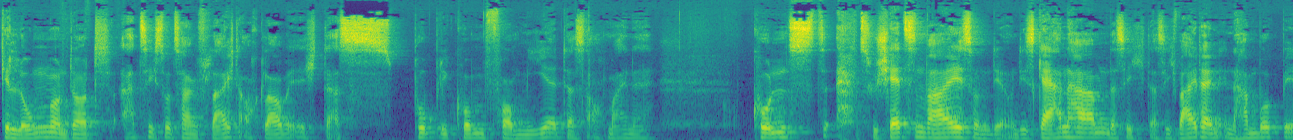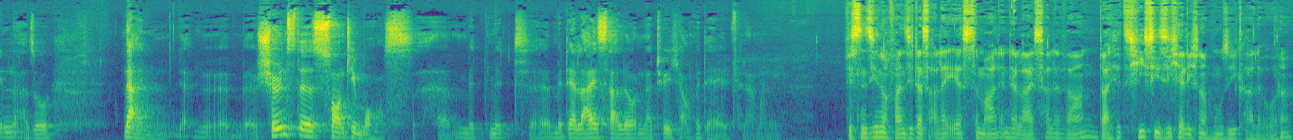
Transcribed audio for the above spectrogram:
gelungen. Und dort hat sich sozusagen vielleicht auch, glaube ich, das Publikum formiert, das auch meine Kunst zu schätzen weiß und, und die es gern haben, dass ich, dass ich weiterhin in Hamburg bin. Also nein, äh, schönste Sentiments äh, mit, mit, äh, mit der Leishalle und natürlich auch mit der Elbphilharmonie. Wissen Sie noch, wann Sie das allererste Mal in der Leishalle waren? Da hieß hieß sie sicherlich noch Musikhalle, oder?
